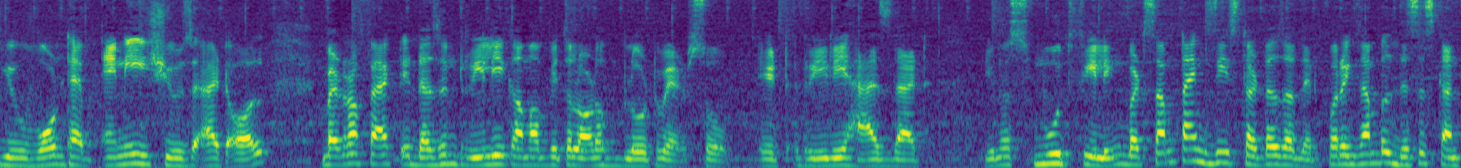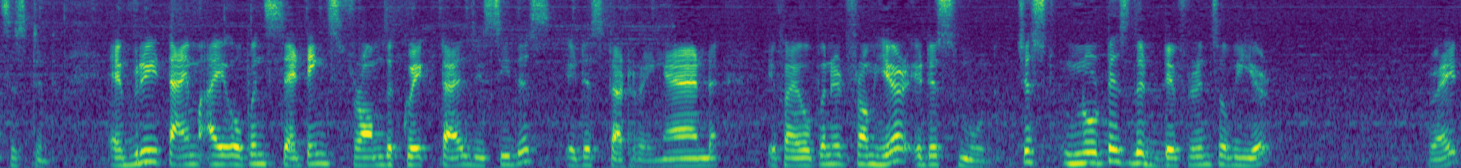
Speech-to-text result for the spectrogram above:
You won't have any issues at all. Matter of fact it doesn't really come up with a lot of bloatware. So it really has that you know smooth feeling. But sometimes these stutters are there. For example this is consistent. Every time i open settings from the quick tiles you see this? It is stuttering. And if i open it from here it is smooth. Just notice the difference over here. Right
